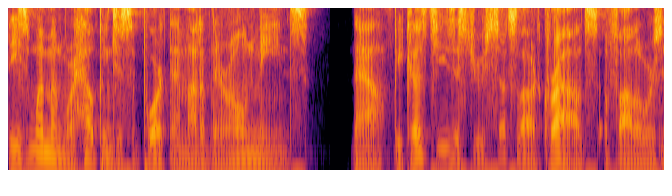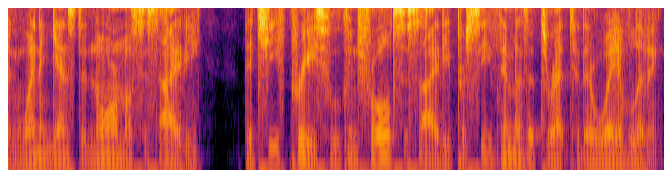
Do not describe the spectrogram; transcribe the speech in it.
These women were helping to support them out of their own means. Now, because Jesus drew such large crowds of followers and went against the norm of society, the chief priests who controlled society perceived him as a threat to their way of living.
